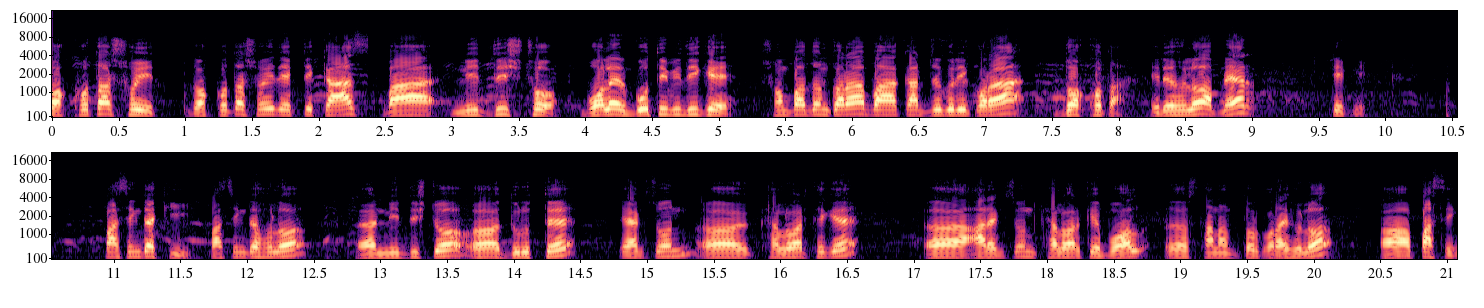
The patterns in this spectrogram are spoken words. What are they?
দক্ষতার সহিত দক্ষতার সহিত একটি কাজ বা নির্দিষ্ট বলের গতিবিধিকে সম্পাদন করা বা কার্যকরী করা দক্ষতা। এটা হলো আপনার টেকনিক পাসিংটা কি? পাসিংটা হলো নির্দিষ্ট দূরত্বে একজন খেলোয়াড় থেকে আরেকজন খেলোয়াড়কে বল স্থানান্তর করাই হলো পাসিং।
